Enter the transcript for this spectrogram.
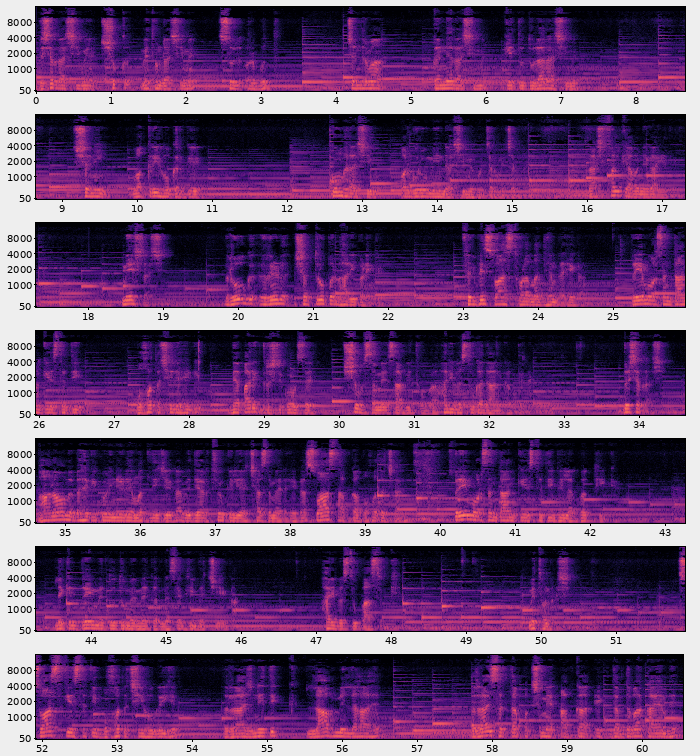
वृषभ राशि में शुक्र, मिथुन राशि में सूर्य और बुद्ध चंद्रमा, कन्या राशि में केतु, तुला राशि में शनि वक्री होकर के कुंभ राशि में और गुरु मीन राशि में गोचर में चल रहे राशिफल क्या बनेगा ये देखते मेष राशि, रोग, ऋण, शत्रु पर भारी पड़ेंगे। फिर भी स्वास्थ्य थोड़ा मध्यम रहेगा। प्रेम और संतान की स्थिति बहुत अच्छी रहेगी। व्यापारिक दृष्टिकोण से शुभ समय साबित होगा। हरी वस्तु का दान करते रहे। वृषभ राशि। भावनाओं में बह के कोई निर्णय मत लीजिएगा। विद्यार्थियों के लिए अच्छा समय रहेगा। स्वास्थ्य आपका बहुत अच्छा है। प्रेम और संतान की स्थिति भी लगभग ठीक है। लेकिन प्रेम में तू तू मैं करने से भी बचिएगा। हरी वस्तु पास रखें। मिथुन राशि। स्वास्थ्य की स्थिति बहुत अच्छी हो गई है। राजनीतिक लाभ मिल रहा है। राज सत्ता पक्ष में आपका एक दबदबा कायम है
